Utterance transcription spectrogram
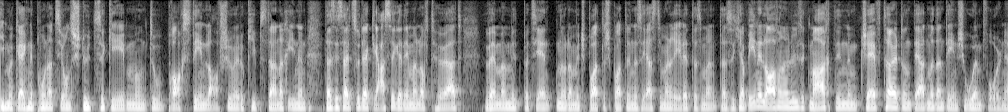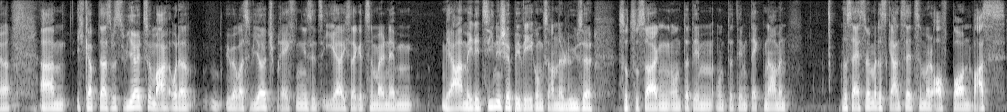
immer gleich eine Pronationsstütze geben und du brauchst den Laufschuh, weil du kippst da nach innen. Das ist halt so der Klassiker, den man oft hört, wenn man mit Patienten oder mit Sportler, Sportlerinnen das erste Mal redet, dass man, dass ich habe eh eine Laufanalyse gemacht in einem Geschäft halt und der hat mir dann den Schuh empfohlen. Ja. Ähm, ich glaube, das, was wir halt so machen oder über was wir halt sprechen, ist jetzt eher, ich sage jetzt einmal, neben ja, medizinische Bewegungsanalyse sozusagen unter dem, unter dem Decknamen. Das heißt, wenn wir das Ganze jetzt einmal aufbauen, was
